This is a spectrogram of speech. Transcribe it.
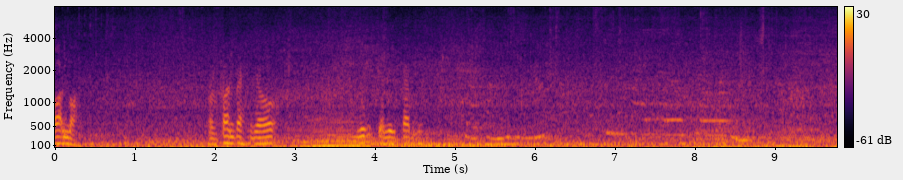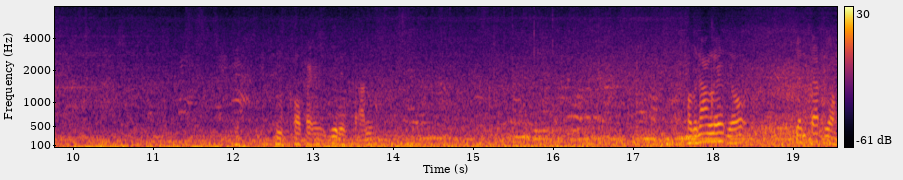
ก้อนบอกเอาไปก้อนไป เดี๋ยวลุกจะมีแป๊บนึงขอไปยื่นเอกสารขอไปนั่งเลย เดี๋ยวเขียนแป๊บเดียว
